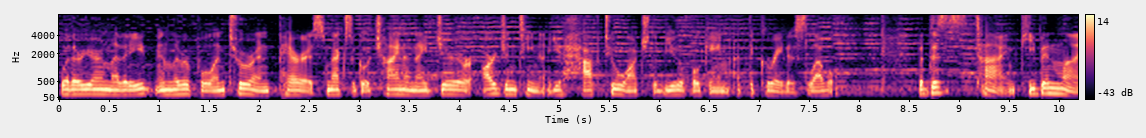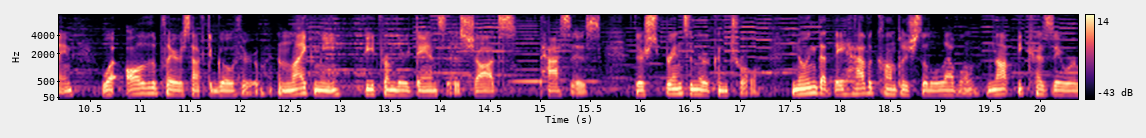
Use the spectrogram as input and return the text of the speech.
Whether you're in Madrid, in Liverpool, in Turin, Paris, Mexico, China, Nigeria, or Argentina, you have to watch the beautiful game at the greatest level. But this time, keep in mind what all of the players have to go through, and like me, feed from their dances, shots, passes, their sprints, and their control, knowing that they have accomplished the level not because they were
